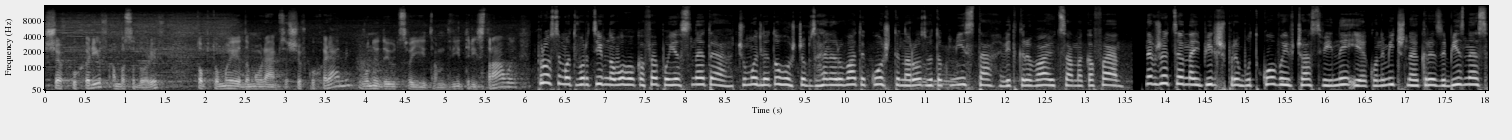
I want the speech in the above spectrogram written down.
шеф-кухарів, амбасадорів. Тобто ми домовляємося з шеф-кухарями, вони дають свої там 2-3 страви. Просимо творців нового кафе пояснити, чому для того, щоб згенерувати кошти на розвиток міста, відкривають саме кафе. Невже це найбільш прибутковий в час війни і економічної кризи бізнес?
